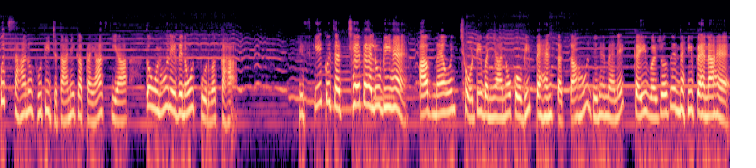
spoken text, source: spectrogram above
कुछ सहानुभूति जताने का प्रयास किया तो उन्होंने विनोद पूर्वक कहा इसके कुछ अच्छे पहलू भी हैं। अब मैं उन छोटी बनियानों को भी पहन सकता हूँ, जिन्हें मैंने कई वर्षों से नहीं पहना है।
